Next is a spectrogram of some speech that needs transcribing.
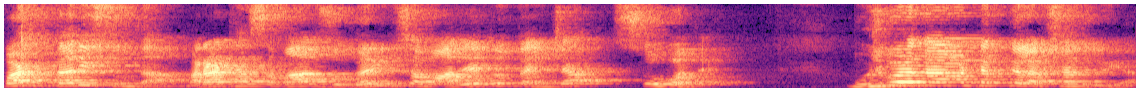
पण तरी सुद्धा मराठा समाज जो गरीब समाज आहे तो त्यांच्यासोबत आहे. भुजबळ काय म्हणतात ते लक्षात घेऊया.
